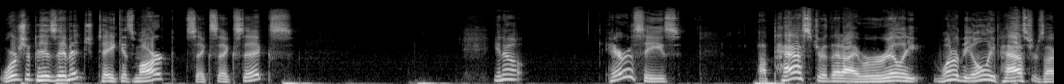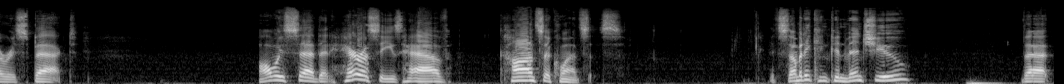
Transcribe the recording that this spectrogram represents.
Worship his image, take his mark, 666. You know, heresies, a pastor that I really, one of the only pastors I respect, always said that heresies have consequences. If somebody can convince you that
